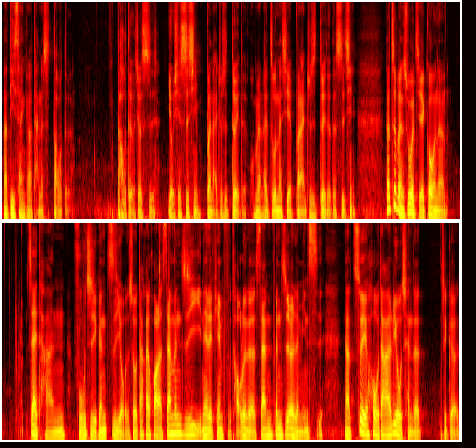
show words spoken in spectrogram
那第三个要谈的是道德，道德就是有些事情本来就是对的，我们要来做那些本来就是对的的事情。那这本书的结构呢，在谈福祉跟自由的时候，大概花了三分之一以内的篇幅讨论了三分之二的名词，那最后大概六成的这个。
